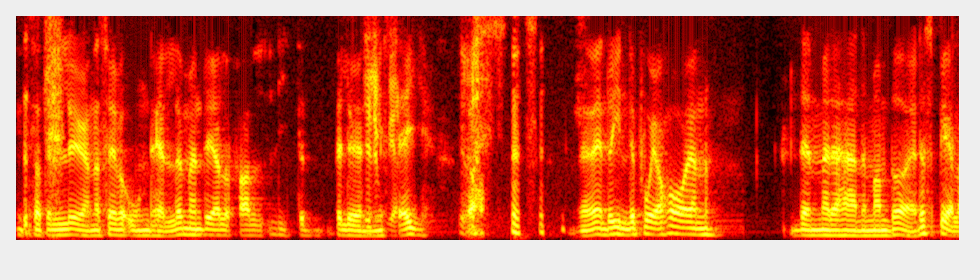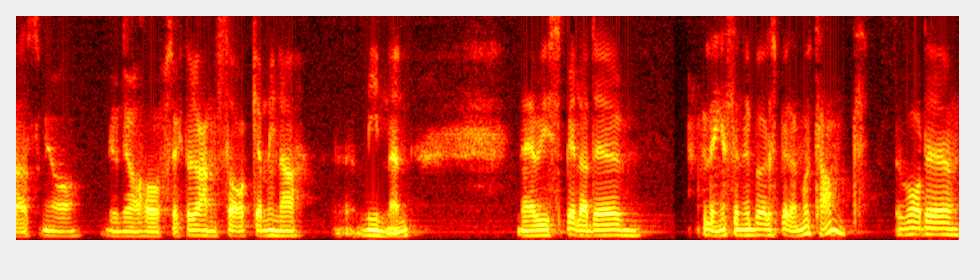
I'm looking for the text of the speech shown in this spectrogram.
inte så att det lönar sig att vara ond heller, men det är i alla fall lite belöning i sig. Ja. Jag är ändå inne på, jag har en... Den med det här när man började spela som jag nu när jag har försökt rannsaka mina eh, minnen. När vi spelade för länge sedan jag började spela MUTANT. Det var det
